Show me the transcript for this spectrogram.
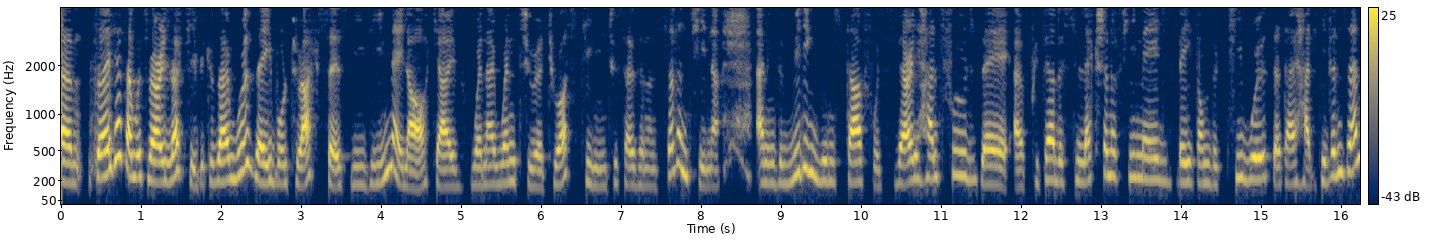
Um, so I guess I was very lucky because I was able to access the, the email archive when I went to, uh, to Austin in 2017. I mean, the reading room staff was very helpful. They uh, prepared a selection of emails based on the keywords that I had given them.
